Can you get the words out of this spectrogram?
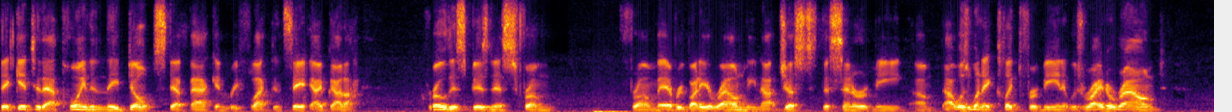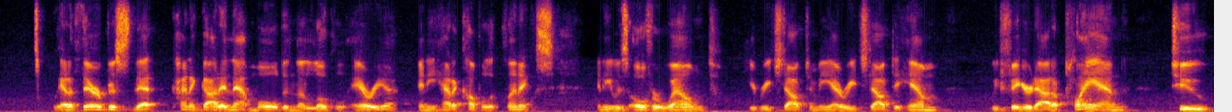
that get to that point and they don't step back and reflect and say i've got to grow this business from from everybody around me, not just the center of me. Um, that was when it clicked for me, and it was right around. We had a therapist that kind of got in that mold in the local area, and he had a couple of clinics, and he was overwhelmed. He reached out to me. I reached out to him. We figured out a plan to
